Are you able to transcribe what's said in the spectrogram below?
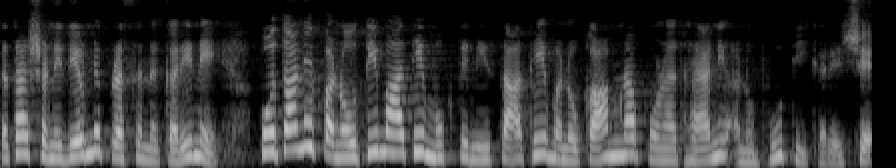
તથા શનિદેવને પ્રસન્ન કરીને પોતાની પનોતીમાંથી મુક્તિની સાથે મનોકામના પૂર્ણ થયાની અનુભૂતિ કરે છે.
